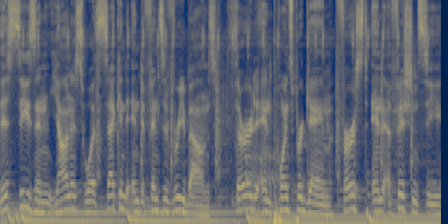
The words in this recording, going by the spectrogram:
This season, Giannis was second in defensive rebounds, third in points per game, first in efficiency,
